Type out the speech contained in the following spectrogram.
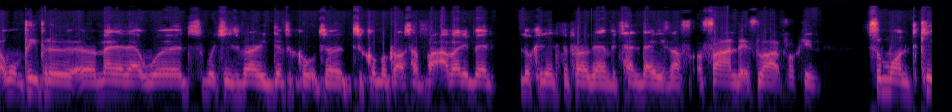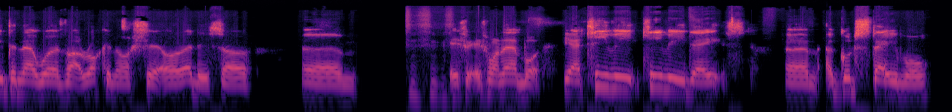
I want people who are men of their words, which is very difficult to, to come across. I've, I've only been looking into the program for ten days, and I've, I found it's like fucking someone keeping their words like rocking or shit already. So. Um, it's, it's one of them. But yeah, TV TV dates, um, a good stable,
